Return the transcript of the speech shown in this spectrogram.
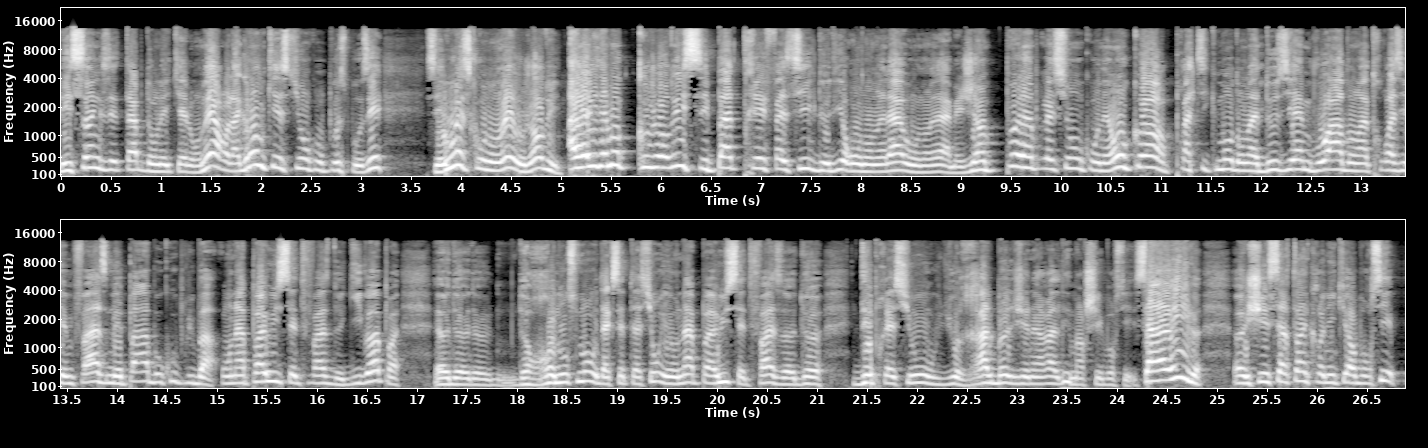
les cinq étapes dans lesquelles on est. Alors la grande question qu'on peut se poser, c'est où est-ce qu'on en est aujourd'hui? Alors évidemment qu'aujourd'hui c'est pas très facile de dire on en est là ou on en est là, mais j'ai un peu l'impression qu'on est encore pratiquement dans la deuxième, voire dans la troisième phase, mais pas beaucoup plus bas. On n'a pas eu cette phase de give-up, euh, de, de, de, renoncement ou d'acceptation, et on n'a pas eu cette phase de dépression ou du ras-le-bol général des marchés boursiers. Ça arrive euh, chez certains chroniqueurs boursiers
